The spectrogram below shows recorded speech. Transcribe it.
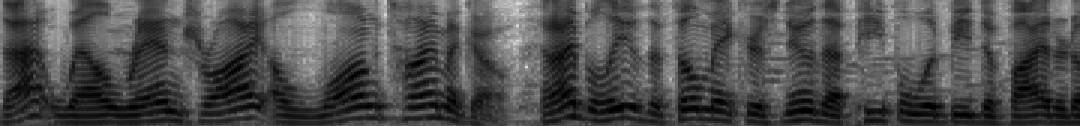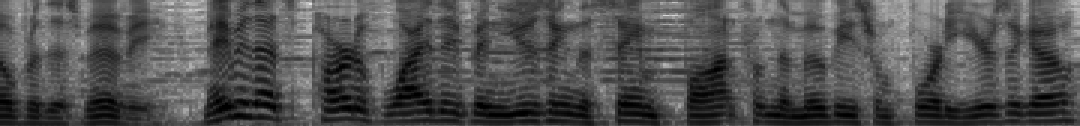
that well ran dry a long time ago, and I believe the filmmakers knew that people would be divided over this movie. Maybe that's part of why they've been using the same font from the movies from 40 years ago.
